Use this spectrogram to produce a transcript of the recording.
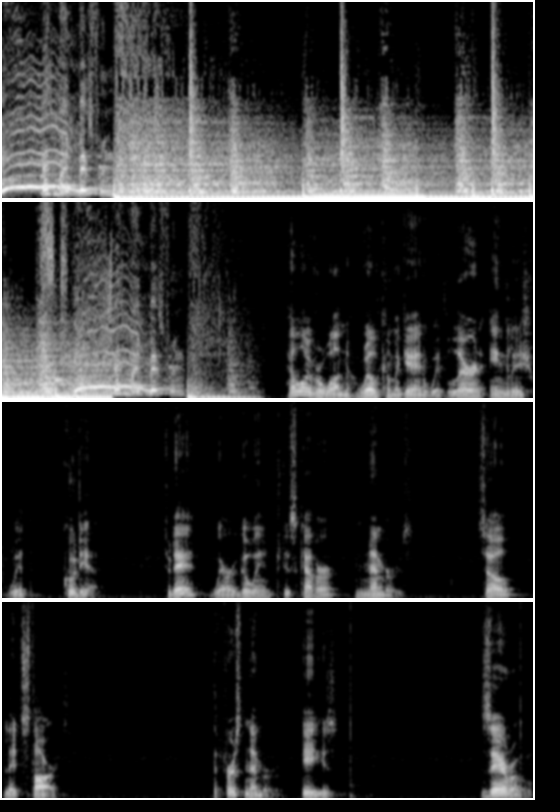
That's my best friend. That's my best friend. Hello everyone, welcome again with Learn English with Kodia. Today we are going to discover numbers. So let's start. The first number is zero.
